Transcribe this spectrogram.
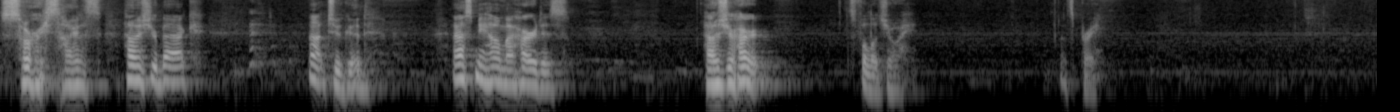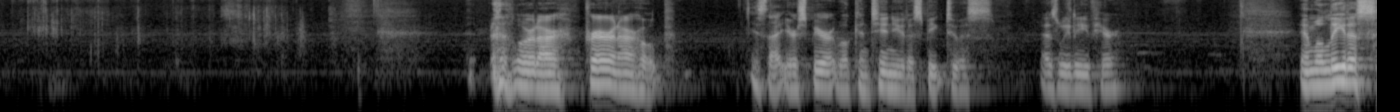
Sorry, Silas. How's your back? Not too good. Ask me how my heart is. How's your heart? It's full of joy. Let's pray. Lord, our prayer and our hope is that your Spirit will continue to speak to us as we leave here and will lead us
